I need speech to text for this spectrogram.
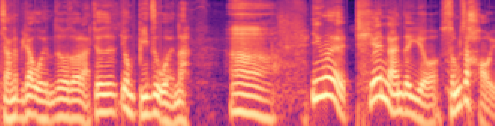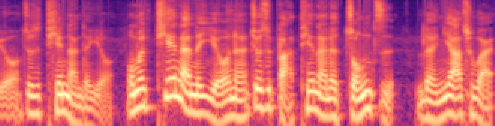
讲的比较文绉绉了，就是用鼻子闻呐。嗯，因为天然的油，什么是好油？就是天然的油。我们天然的油呢，就是把天然的种子冷压出来，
